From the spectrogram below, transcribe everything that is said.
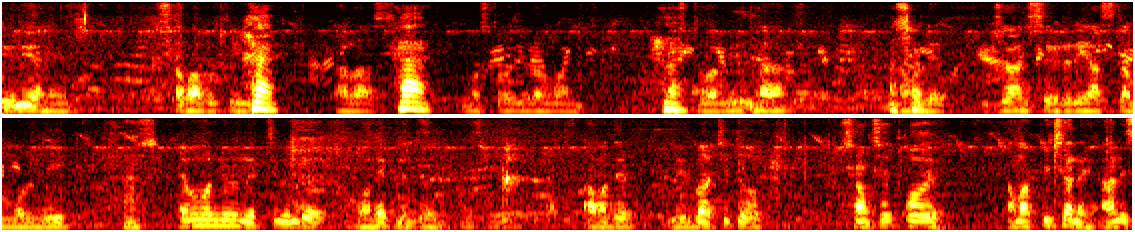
ইউনিয়নের সভাপতি হ্যাঁ। আলাস হ্যাঁ। মোস্তফাজুর রহমান। মোস্তফা মৃধা আমাদের জয়েন্ট সেক্রেটারি আসলাম মল্লিক এবং অন্যান্য নেতৃবৃন্দ অনেক নেতৃবৃন্দ। আমাদের নির্বাচিত সংসদ ও আমার পিছনে আনিস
